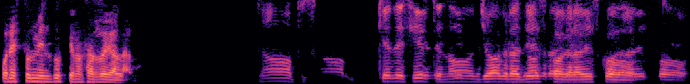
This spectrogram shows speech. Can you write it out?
por estos minutos que nos has regalado. No, pues, qué decirte, ¿no? Yo agradezco, agradezco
